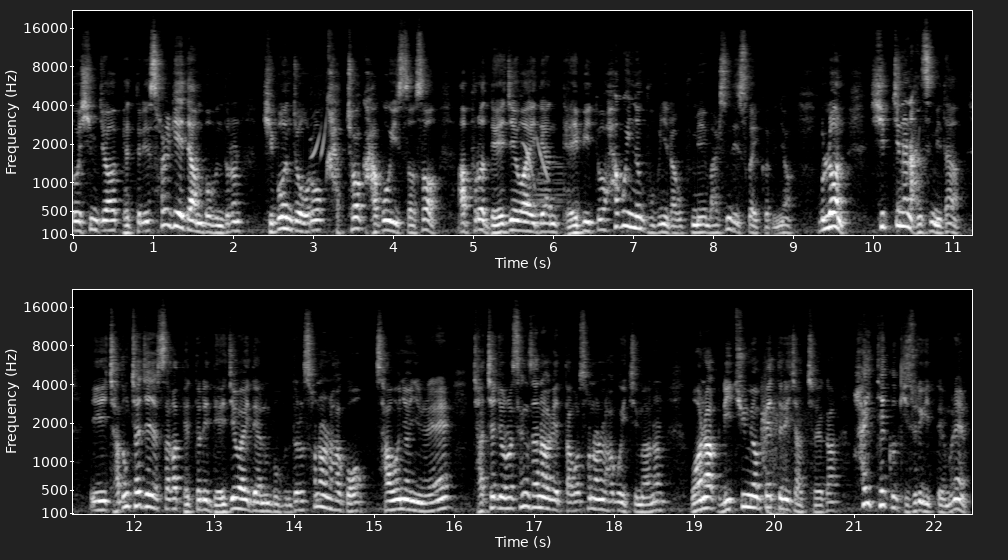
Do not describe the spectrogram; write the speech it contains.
또 심지어 배터리 설계에 대한 부분들은 기본적으로 갖춰가고 있어서 앞으로 내재화에 대한 대비도 하고 있는 부분이라고 분명히 말씀드릴 수가 있거든요. 물론 쉽지는 않습니다. 이 자동차 제작사가 배터리 내재화에 대한 부분들을 선언하고 4, 5년 이내에 자체적으로 생산하겠다고 선언을 하고 있지만은 워낙 리튬이온 배터리 자체가 하이테크 기술이기 때문에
